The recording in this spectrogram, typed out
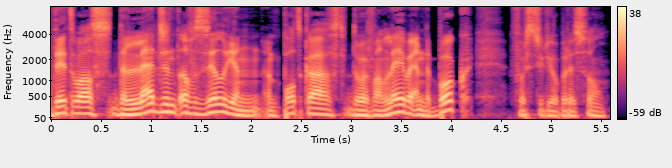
Dit was The Legend of Zillion, een podcast door Van Leeuwen en de Bok voor Studio Brussel.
